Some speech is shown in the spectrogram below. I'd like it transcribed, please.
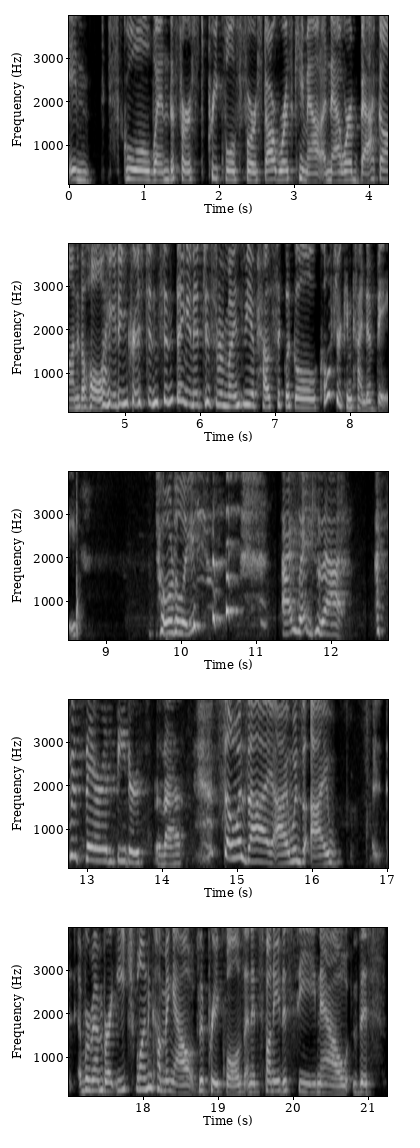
in school when the first prequels for Star Wars came out, and now we're back on the whole Hayden Christensen thing, and it just reminds me of how cyclical culture can kind of be. Totally. I went to that. I was there in theaters for that. So was I. I was I remember each one coming out, the prequels, and it's funny to see now this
